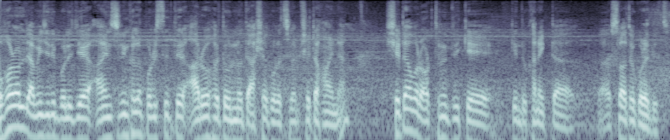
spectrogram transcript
ওভারঅল আমি যদি বলি যে আইন শৃঙ্খলা পরিস্থিতির আরও হয়তো উন্নতি আশা করেছিলাম সেটা হয় না। সেটা আবার অর্থনীতিকে কিন্তু খানিকটা শ্লথ করে দিচ্ছে।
